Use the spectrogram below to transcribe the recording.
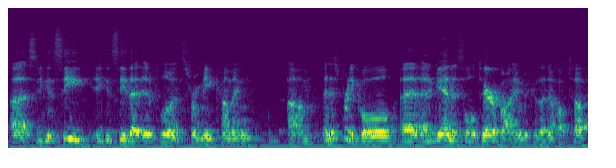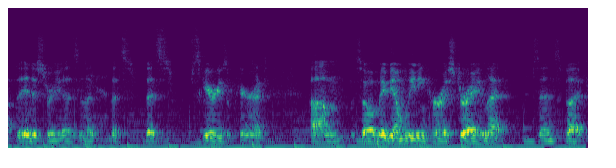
uh, so you can see you can see that influence from me coming um, and it's pretty cool and, and, again it's a little terrifying because I know how tough the industry is and that, that's that's scary as a parent um, so maybe I'm leading her astray in that sense but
